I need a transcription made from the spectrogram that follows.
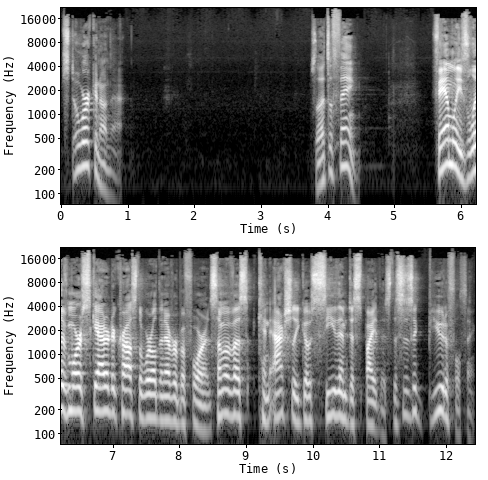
Still working on that. So that's a thing. Families live more scattered across the world than ever before, and some of us can actually go see them despite this. This is a beautiful thing.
